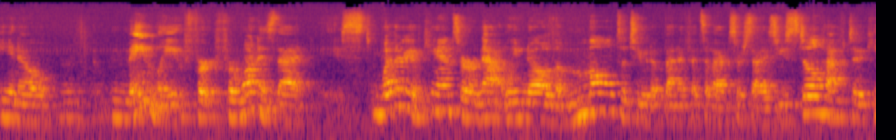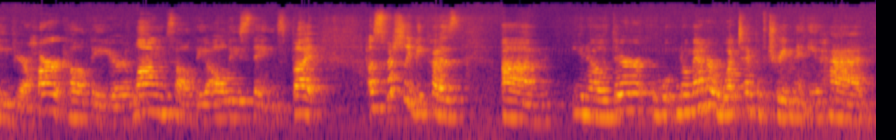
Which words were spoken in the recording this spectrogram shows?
you know, mainly, for, for one is that s- whether you have cancer or not, we know the multitude of benefits of exercise. You still have to keep your heart healthy, your lungs healthy, all these things. But especially because, um, you know, there, no matter what type of treatment you had,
